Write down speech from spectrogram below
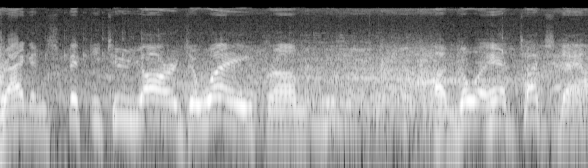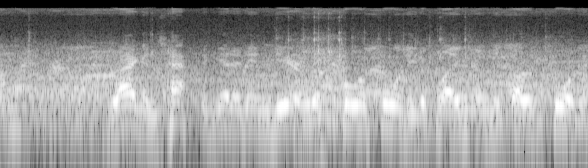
Dragons 52 yards away from a go-ahead touchdown. Dragons have to get it in gear with 4.40 to play here in the third quarter.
